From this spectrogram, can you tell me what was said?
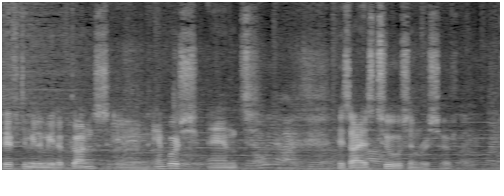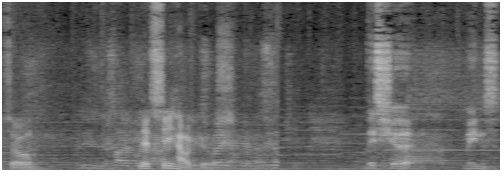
50mm guns in ambush and his IS-2s in reserve. So let's see how it goes. This shirt means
